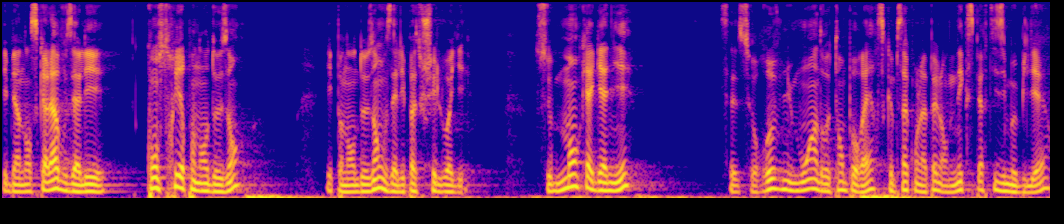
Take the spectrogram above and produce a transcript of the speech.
eh bien dans ce cas-là, vous allez construire pendant deux ans et pendant deux ans, vous n'allez pas toucher le loyer. Ce manque à gagner, c'est ce revenu moindre temporaire, c'est comme ça qu'on l'appelle en expertise immobilière,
